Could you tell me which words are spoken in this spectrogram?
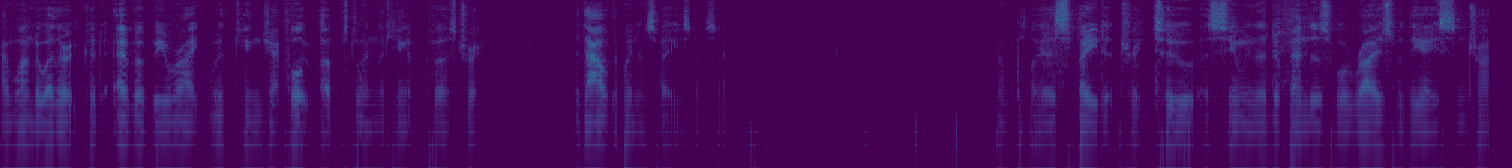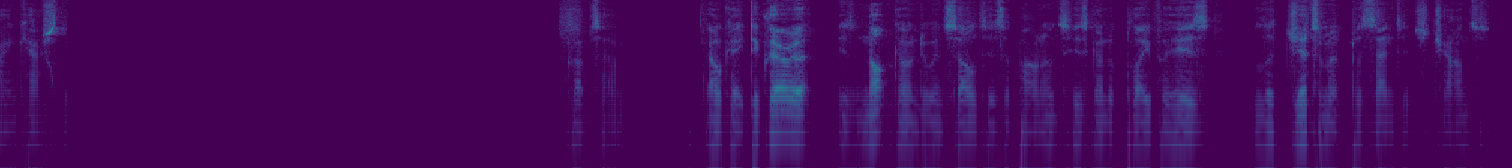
I wonder whether it could ever be right with king jack four clubs to win the king at the first trick, without the queen of spades, a spade at trick two, assuming the defenders will rise with the ace and try and cash the clubs out. Okay, Declarer is not going to insult his opponents. He's going to play for his legitimate percentage chance.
